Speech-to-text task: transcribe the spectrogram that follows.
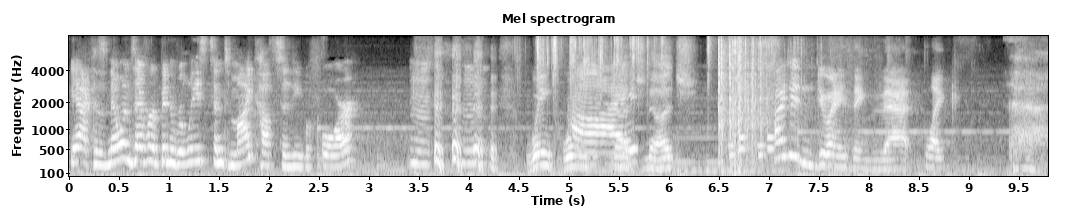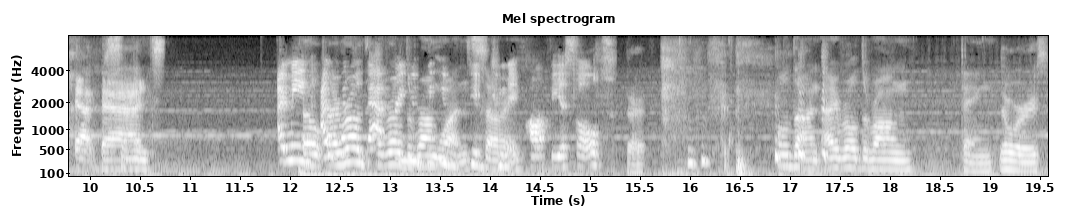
Yeah because no one's ever been released into my custody before Mm-hmm. wink, wink, I- nudge, nudge. I didn't do anything that, like, that bad. I mean Oh, I wasn't rolled- I that rolled for the you wrong being one, big sorry. commit coffee assault Hold on, I rolled the wrong thing. No worries.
